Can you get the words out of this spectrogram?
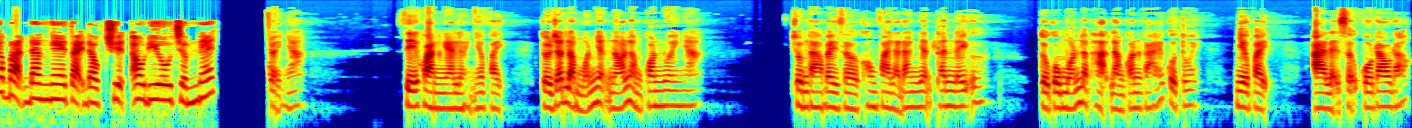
Các bạn đang nghe tại đọc chuyện audio.net Rồi nha. Dĩ khoan nghe lời như vậy, tôi rất là muốn nhận nó làm con nuôi nha. Chúng ta bây giờ không phải là đang nhận thân đấy ư. Tôi cũng muốn Lập Hạ làm con gái của tôi. Như vậy, ai lại sợ cô đau đó?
